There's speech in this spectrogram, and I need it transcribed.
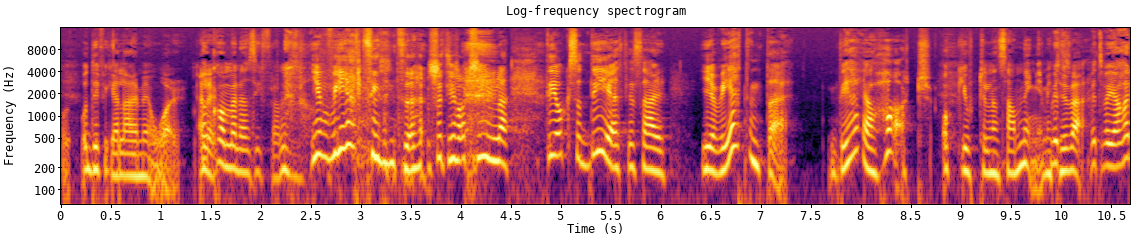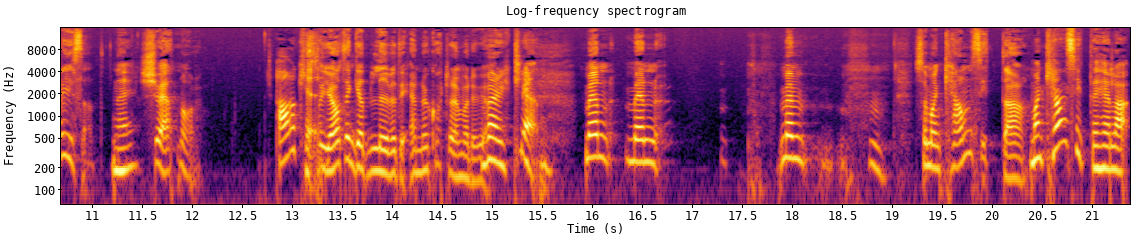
Och, och det fick jag lära mig i år. Var kommer den siffran ifrån? Jag vet inte. För att jag var så himla... Det är också det att jag så här, jag vet inte. Det har jag hört och gjort till en sanning i mitt Vet, huvud. vet du vad jag hade gissat? Nej. 21 år. Ah, Okej. Så jag tänker att livet är ännu kortare än vad du gör. Verkligen. Men, men, men, hmm. så man kan sitta, Man kan sitta hela,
